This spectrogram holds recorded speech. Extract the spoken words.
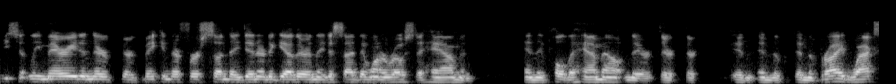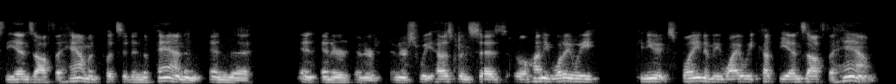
recently married and they're they're making their first Sunday dinner together and they decide they want to roast a ham and and they pull the ham out and they're they're they're and, and the and the bride whacks the ends off the ham and puts it in the pan and and the and, and her and her and her sweet husband says, "Well, honey, what do we? Can you explain to me why we cut the ends off the ham?"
